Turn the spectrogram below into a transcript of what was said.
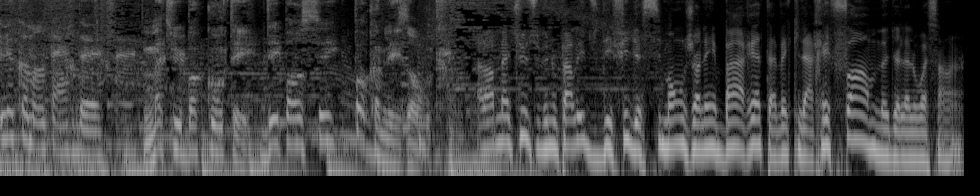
Le commentaire de Mathieu Boccoté, dépensé pas comme les autres. Alors Mathieu, tu veux nous parler du défi de Simon Jolin Barrette avec la réforme de la loi 101.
